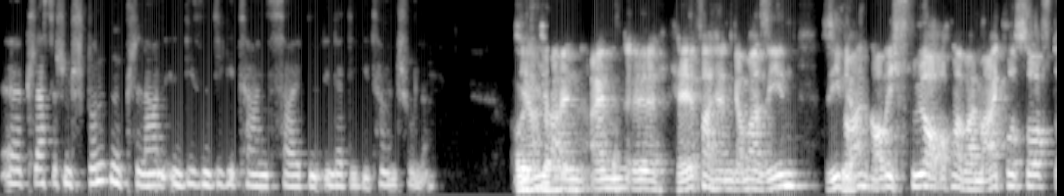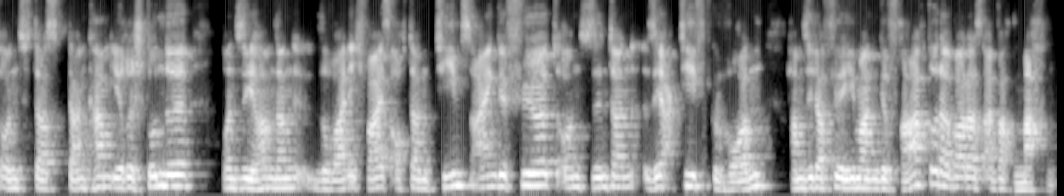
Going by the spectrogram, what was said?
äh, klassischen Stundenplan in diesen digitalen Zeiten, in der digitalen Schule? Sie haben ja einen, einen äh, Helfer, Herrn Gamasin. Sie waren, glaube ich, früher auch mal bei Microsoft und das, dann kam Ihre Stunde und Sie haben dann, soweit ich weiß, auch dann Teams eingeführt und sind dann sehr aktiv geworden. Haben Sie dafür jemanden gefragt oder war das einfach machen?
